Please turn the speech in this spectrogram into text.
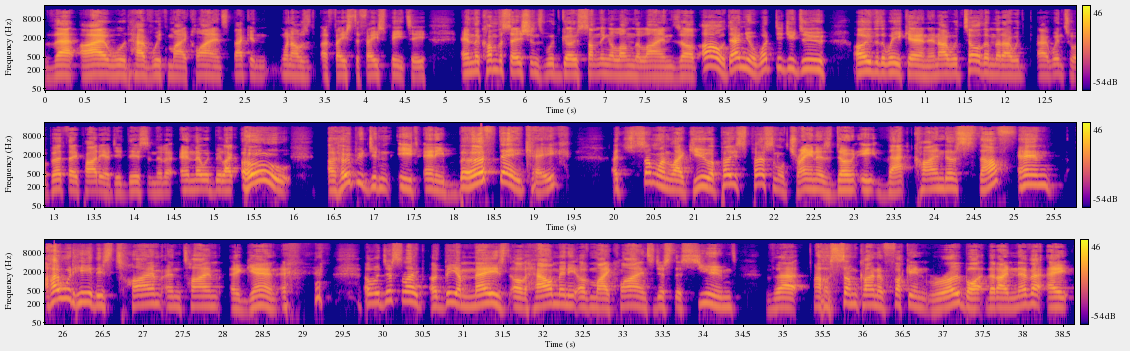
that I would have with my clients back in when I was a face to face PT. And the conversations would go something along the lines of, Oh, Daniel, what did you do over the weekend, and I would tell them that I would I went to a birthday party, I did this, and that, and they would be like, "Oh, I hope you didn't eat any birthday cake." Uh, someone like you, a post personal trainers don't eat that kind of stuff, and I would hear this time and time again. I would just like I'd be amazed of how many of my clients just assumed that I was some kind of fucking robot that I never ate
